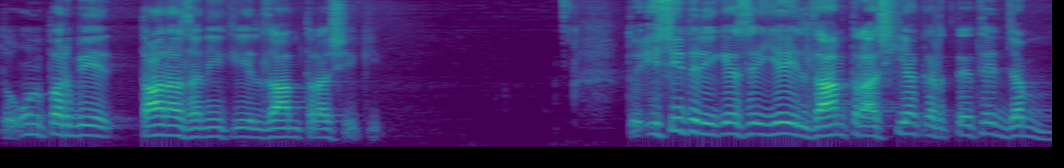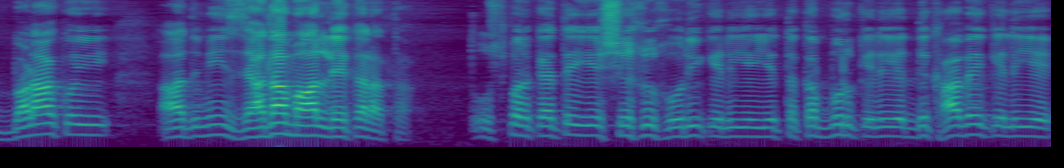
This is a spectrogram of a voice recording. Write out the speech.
تو ان پر بھی تانہ زنی کی، الزام تراشی کی۔ تو اسی طریقے سے یہ الزام تراشیاں کرتے تھے جب بڑا کوئی آدمی زیادہ مال لے کر آتا۔ تو اس پر کہتے یہ شیخی خوری کے لیے، یہ تکبر کے لیے دکھاوے کے لیے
